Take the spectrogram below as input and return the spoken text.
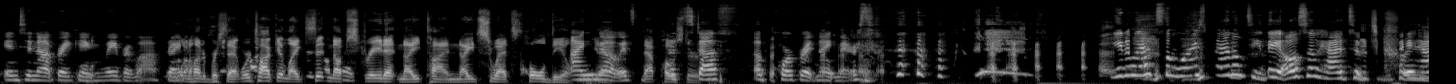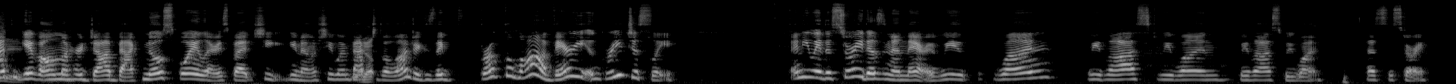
into not breaking labor law, right? one hundred percent. We're talking like sitting up straight at nighttime, night sweats, whole deal. I Yeah, know it's that the poster. stuff of corporate nightmares. you know that's the worst penalty. They also had to they had to give Alma her job back. No spoilers, but she you know she went back Yep. to the laundry because they broke the law very egregiously. Anyway, the story doesn't end there. We won, we lost, we won, we lost, we won. That's the story.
